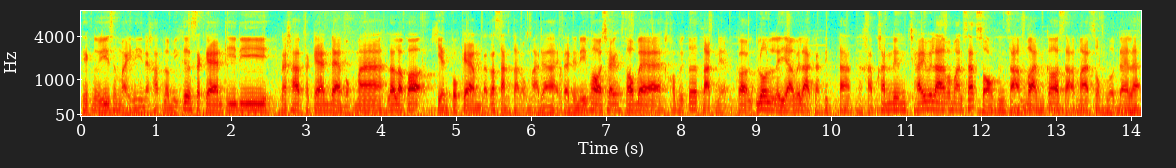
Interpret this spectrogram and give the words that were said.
เทคโนโลยีสมัยนี้นะครับ เรามีเครื่องสแกนทีดีนะครับสแกนแบบออกมา แล้วเราก็เขียนโปรแกรมแล้วก็สั่งตัดออกมาได้ แต่เดี๋ยวนี้พอใช้ซอฟต์แวร์คอมพิวเตอร์ตัดเนี่ยก็ล่นระยะเวลาการติดตั้งนะครับคันหนึงใช้เวลาประมาณสัก 2-3 วันก็สามารถส่งรถได้แล้ว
